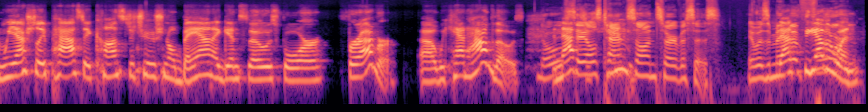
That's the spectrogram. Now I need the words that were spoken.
we actually passed a constitutional ban against those for forever. Uh, we can't have those. No sales tax on services. It was a minute. that's the other one.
